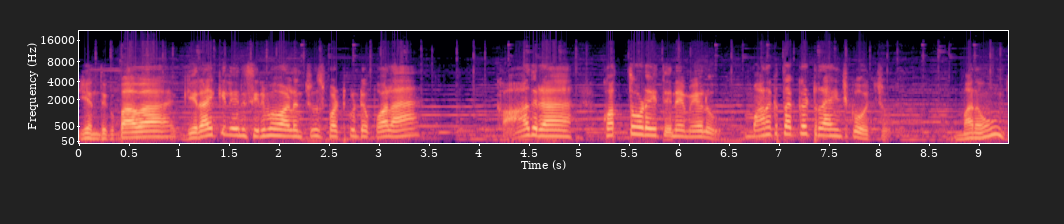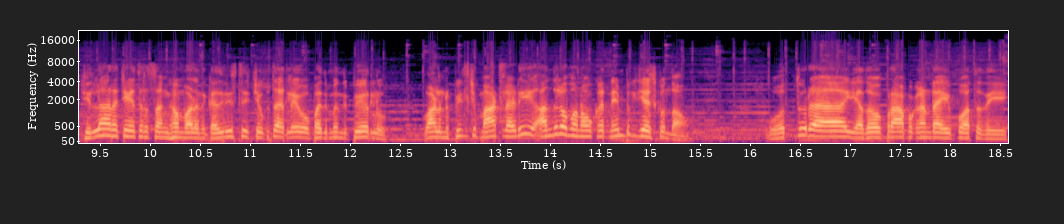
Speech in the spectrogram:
ఎందుకు బావా? గిరాకీ లేని సినిమా వాళ్ళని చూసి పట్టుకుంటే పోలా? కాదురా కొత్తోడైతేనే మేలు. మనకు తగ్గట్టు రాయించుకోవచ్చు. మనం జిల్లా రచయితల సంఘం వాళ్ళని కదిలిస్తే చెబుతారులే ఓ పది మంది పేర్లు. వాళ్ళని పిలిచి మాట్లాడి అందులో మనం ఒకరిని ఎంపిక చేసుకుందాం. వద్దురా ఏదో ప్రాపకండా అయిపోతుంది.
